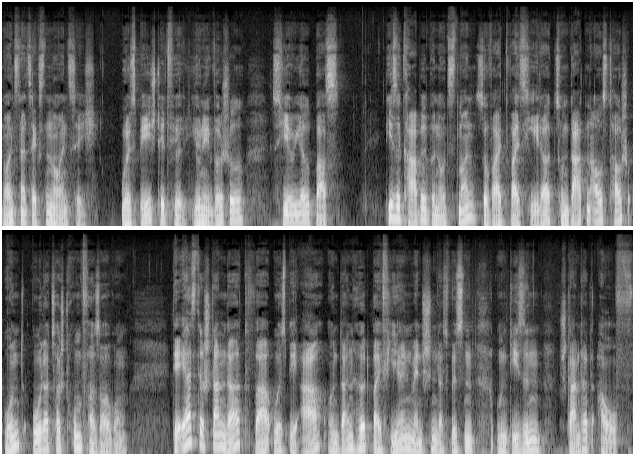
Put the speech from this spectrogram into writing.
1996. USB steht für Universal Serial Bus. Diese Kabel benutzt man, soweit weiß jeder, zum Datenaustausch und oder zur Stromversorgung. Der erste Standard war USB-A und dann hört bei vielen Menschen das Wissen um diesen Standard auf.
